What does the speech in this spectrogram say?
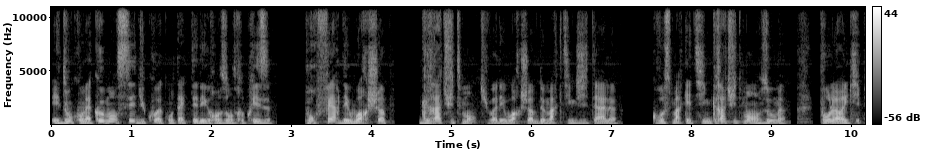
Et donc, on a commencé du coup à contacter des grandes entreprises pour faire des workshops gratuitement, tu vois, des workshops de marketing digital, grosse marketing, gratuitement en Zoom pour leur équipe.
